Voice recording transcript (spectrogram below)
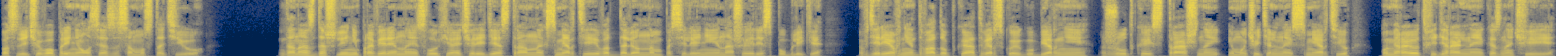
после чего принялся за саму статью. До нас дошли непроверенные слухи о череде странных смертей в отдаленном поселении нашей республики. В деревне Два Дубка Тверской губернии жуткой, страшной и мучительной смертью умирают федеральные казначеи.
